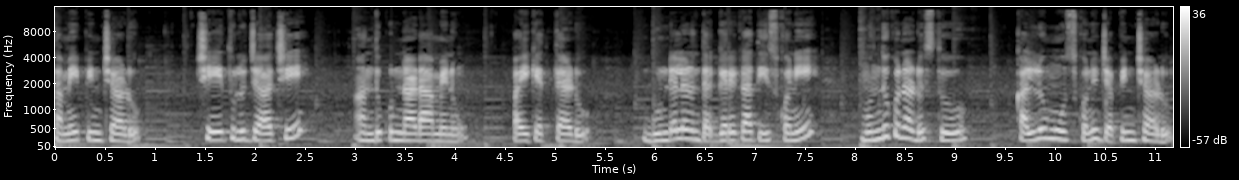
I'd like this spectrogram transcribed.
సమీపించాడు. చేతులు జాచి అందుకున్నాడామెను. పైకెత్తాడు. గుండెలను దగ్గరగా తీసుకొని ముందుకు నడుస్తూ కళ్ళు మూసుకొని జపించాడు.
